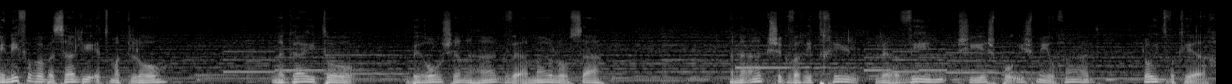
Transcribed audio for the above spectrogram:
הניף הבבא סאלי את מקלו, נגע איתו בראש הנהג ואמר לו, סע. הנהג שכבר התחיל להבין שיש פה איש מיוחד, לא התווכח.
